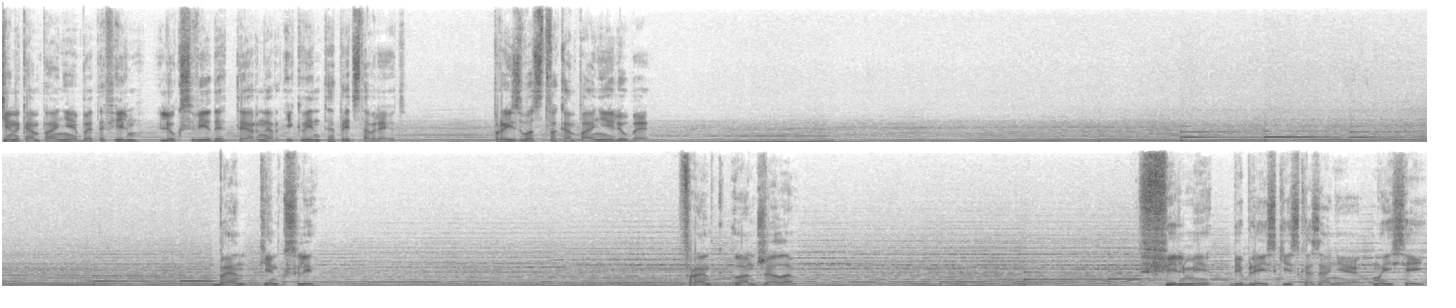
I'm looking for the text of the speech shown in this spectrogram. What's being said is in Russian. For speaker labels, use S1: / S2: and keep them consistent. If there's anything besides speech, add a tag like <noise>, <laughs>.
S1: Кинокомпания «Бета-фильм», «Люкс Виды», «Тернер» и «Квинта» представляют. Производство компании «Любе». Бен Кингсли, Фрэнк Ланджело в фильме «Библейские сказания» «Моисей».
